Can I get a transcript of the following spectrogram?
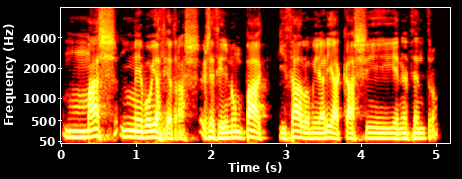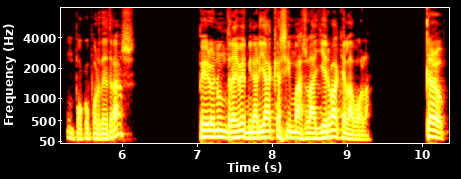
más me voy hacia atrás. Es decir, en un pack quizá lo miraría casi en el centro, un poco por detrás, pero en un driver miraría casi más la hierba que la bola. Claro,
